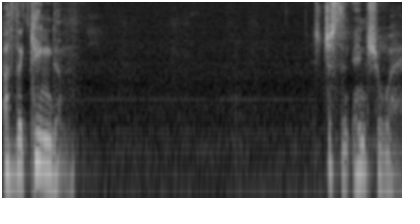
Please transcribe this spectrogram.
of the kingdom is just an inch away.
